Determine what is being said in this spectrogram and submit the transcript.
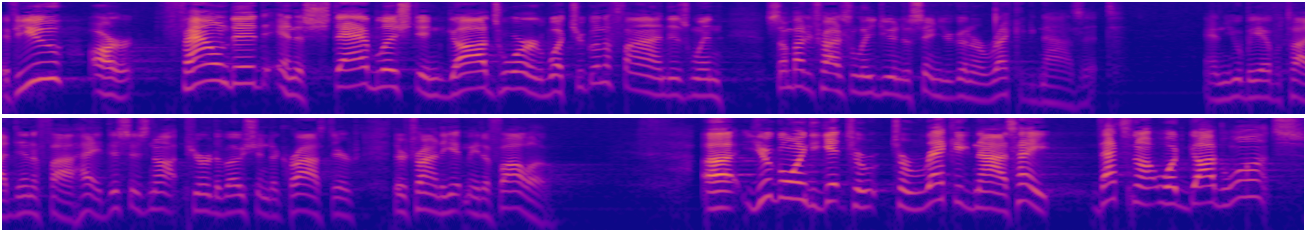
If you are founded and established in God's Word, what you're going to find is when somebody tries to lead you into sin, you're going to recognize it. And you'll be able to identify, hey, this is not pure devotion to Christ. They're, they're trying to get me to follow. Uh, you're going to get to, to recognize, hey, that's not what God wants.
